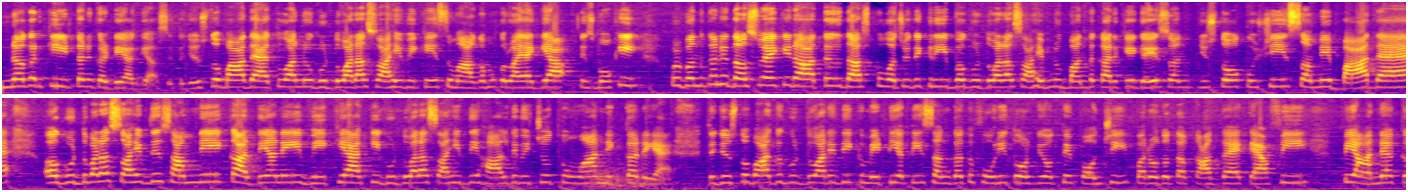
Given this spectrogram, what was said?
ਨਗਰ ਕੀਰਤਨ ਕੱਢਿਆ ਗਿਆ ਸੀ ਤੇ ਜਿਸ ਤੋਂ ਬਾਅਦ ਐਤਵਾਰ ਨੂੰ ਗੁਰਦੁਆਰਾ ਸਾਹਿਬ ਵਿਖੇ ਸਮਾਗਮ ਕਰਵਾਇਆ ਗਿਆ। ਇਸ ਮੌਕੇ ਪ੍ਰਬੰਧਕਾਂ ਨੇ ਦੱਸਿਆ ਹੈ ਕਿ ਰਾਤ 10 ਕੁ ਵਜੇ ਦੇ ਕਰੀਬ ਗੁਰਦੁਆਰਾ ਸਾਹਿਬ ਨੂੰ ਬੰਦ ਕਰਕੇ ਗਏ ਸਨ, ਜਿਸ ਤੋਂ ਕੁਝ ਹੀ ਸਮੇਂ ਬਾਅਦ ਹੈ ਗੁਰਦੁਆਰਾ ਸਾਹਿਬ ਦੇ ਸਾਹਮਣੇ ਘਰਦਿਆਂ ਨੇ ਵੇਖਿਆ ਕਿ ਗੁਰਦੁਆਰਾ ਸਾਹਿਬ ਦੀ ਹਾਲ ਦੇ ਵਿੱਚੋਂ ਧੂਆਂ ਨਿਕਲ ਰਿਹਾ ਹੈ ਤੇ ਜਿਸ ਤੋਂ ਬਾਅਦ ਗੁਰਦੁਆਰੇ ਦੀ ਕਮੇਟੀ ਅਤੇ ਸੰਗਤ ਫੌਰੀ ਤੌਰ ਤੇ ਉੱਥੇ ਪਹੁੰਚੀ, ਪਰ ਉਦੋਂ ਤੱਕ ਅੱਗ ਹੈ ਕਾਫੀ ਭਿਆਨਕ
